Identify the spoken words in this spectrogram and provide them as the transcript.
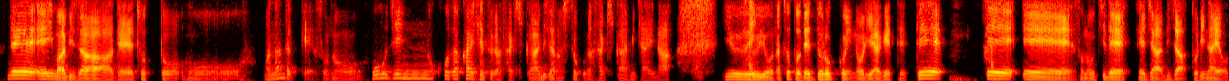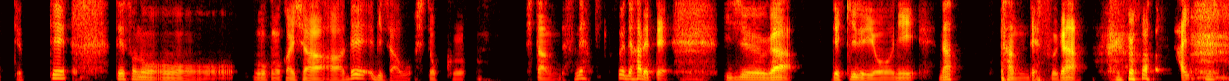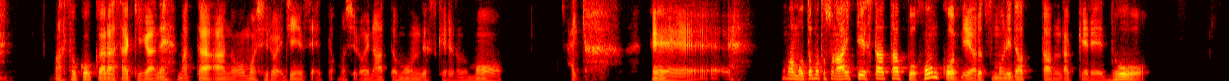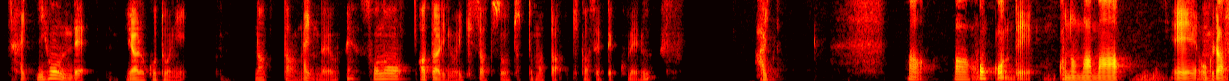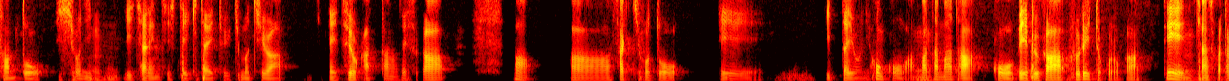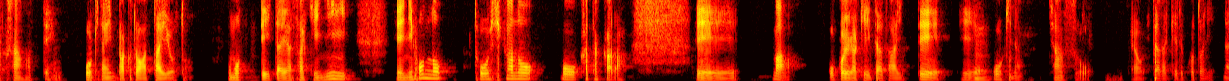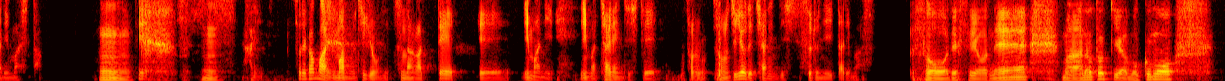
で、今、ビザでちょっと、まあ、なんだっけ、その、法人の口座開設が先か、ビザの取得が先かみたいな、いうような、はい、ちょっとデッドロックに乗り上げてて、で、はい、えー、そのうちで、えじゃあビザ取りなよって言って、で、その、僕の会社でビザを取得したんですね。それで晴れて移住ができるようになったんですがはい。まあそこから先がね、またあの面白い人生って面白いなと思うんですけれども、はい。えー、まあもともとその IT スタートアップを香港でやるつもりだったんだけれど、はい、日本でやることになったんだよね。はい、そのあたりのいきさつをちょっとまた聞かせてくれる？はい。まあ、あ香港でこのまま、えー、小倉さんと一緒にいいチャレンジしていきたいという気持ちが、えー、強かったのですが、まあ、あ先ほど、えー、言ったように、香港はまだまだこうウェブが古いところがあって、チャンスがたくさんあって、大きなインパクトを与えようと思っていた矢先に、えー、日本の投資家の方から、えー、まあ、お声がけいただいて、えー、うん、大きなチャンスをいただけることになりました。うん。で、うん、はい。それがまあ今の事業につながって、えー、今に、今チャレンジして、そのその事業でチャレンジするに至ります。そうですよね。まあ、あの時は僕も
